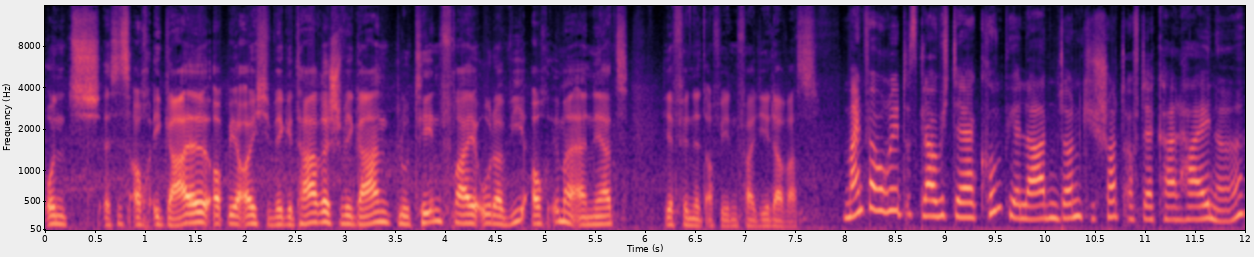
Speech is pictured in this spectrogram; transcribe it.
Und es ist auch egal, ob ihr euch vegetarisch, vegan, glutenfrei oder wie auch immer ernährt. Hier findet auf jeden Fall jeder was. Mein Favorit ist, glaube ich, der Kumpierladen Don Quixote auf der Karl-Heine.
